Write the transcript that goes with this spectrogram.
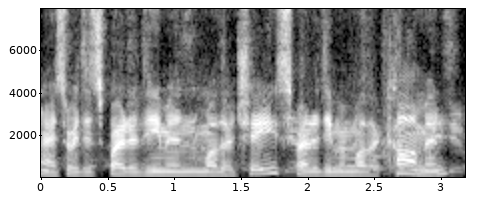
All right, so we did Spider Demon Mother Chase, Spider Demon Mother Common,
